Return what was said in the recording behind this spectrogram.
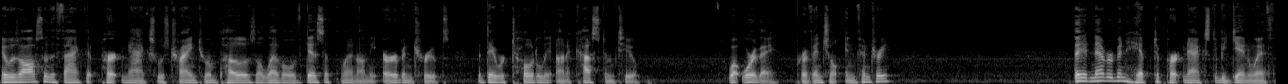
It was also the fact that Pertinax was trying to impose a level of discipline on the urban troops that they were totally unaccustomed to. What were they? Provincial infantry? They had never been hip to Pertinax to begin with,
